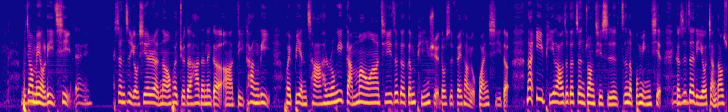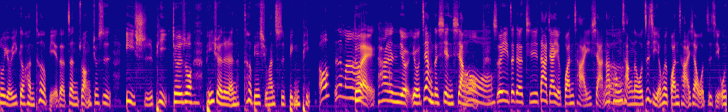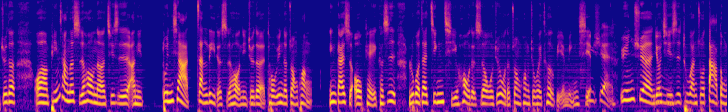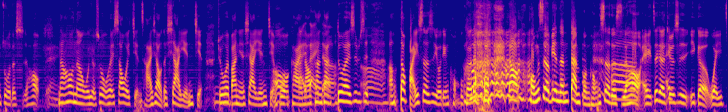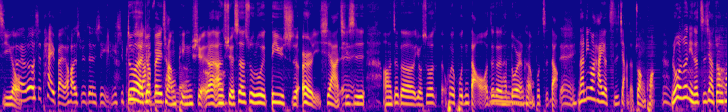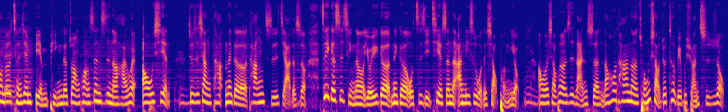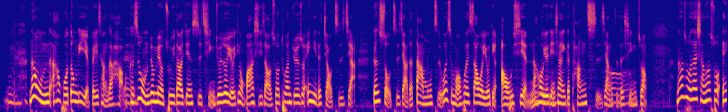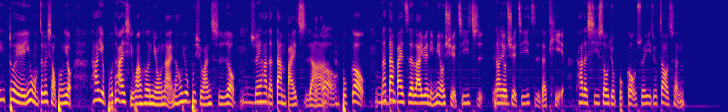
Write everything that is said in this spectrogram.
比较没有力气，嗯，对。甚至有些人呢会觉得他的那个呃抵抗力会变差，很容易感冒啊。其实这个跟贫血都是非常有关系的。那易疲劳这个症状其实真的不明显，可是这里有讲到说有一个很特别的症状，就是易食癖，就是说贫血的人特别喜欢吃冰品。哦，真的吗？对，他有有这样的现象哦。所以这个其实大家也观察一下。那通常呢，我自己也会观察一下我自己。我觉得我平常的时候呢，其实啊你。蹲下站立的时候，你觉得头晕的状况？应该是 OK，可是如果在经期后的时候，我觉得我的状况就会特别明显，晕眩，晕眩，尤其是突然做大动作的时候。对、嗯，然后呢，我有时候我会稍微检查一下我的下眼睑，嗯、就会把你的下眼睑拨开，哦、然后看看，白白对，是不是、嗯、啊？到白色是有点恐怖，可到 到红色变成淡粉红色的时候，哎、这个就是一个危机哦。对，如果是太白的话，是不是真的是已经是对，就非常贫血，呃、嗯，血色素如果低于十二以下，其实。啊、呃，这个有时候会昏倒哦，这个很多人可能不知道。嗯、对，那另外还有指甲的状况。嗯、如果说你的指甲状况都是呈现扁平的状况，嗯、甚至呢还会凹陷，嗯、就是像汤那个汤指甲的时候，这个事情呢有一个那个我自己切身的案例是我的小朋友、嗯、啊，我的小朋友是男生，然后他呢从小就特别不喜欢吃肉。嗯，那我们他活动力也非常的好，可是我们就没有注意到一件事情，就是说有一天我帮他洗澡的时候，突然觉得说，哎，你的脚指甲跟手指甲的大拇指为什么会稍微有点凹陷，然后有点像一个汤匙这样子的形状？然后说我在想到说，哎，对，因为我们这个小朋友他也不太喜欢喝牛奶，然后又不喜欢吃肉，所以他的蛋白质啊不够。那蛋白质的来源里面有血基质，那有血基质的铁，它的吸收就不够，所以就造成。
